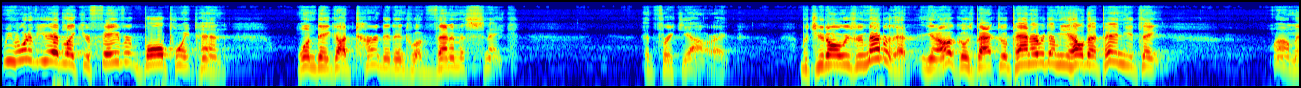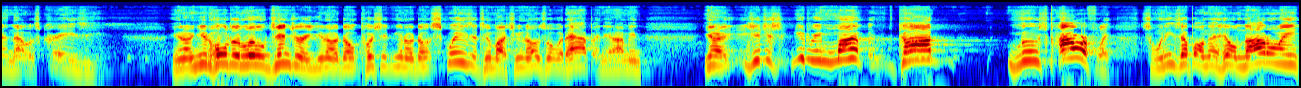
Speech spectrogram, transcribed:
I mean, what if you had like your favorite ballpoint pen? One day God turned it into a venomous snake. It'd freak you out, right? But you'd always remember that. You know, it goes back to a pen. Every time you held that pen, you'd think, wow, man, that was crazy. You know, and you'd hold it a little gingery, you know, don't push it, you know, don't squeeze it too much. Who knows what would happen? You know, I mean, you know, you just, you'd remind, God moves powerfully. So when he's up on the hill, not only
